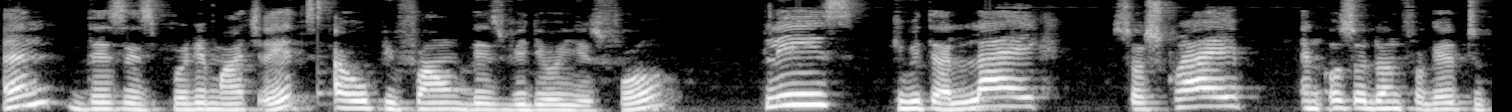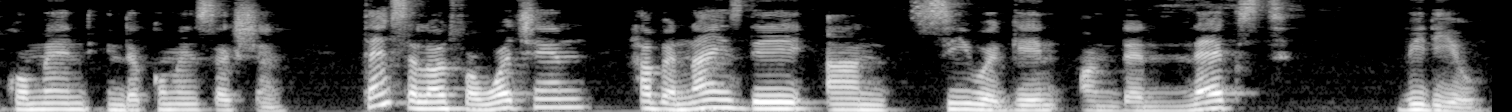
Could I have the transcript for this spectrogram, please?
And this is pretty much it. I hope you found this video useful. Please give it a like, subscribe, and also don't forget to comment in the comment section. Thanks a lot for watching. Have a nice day and see you again on the next video.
